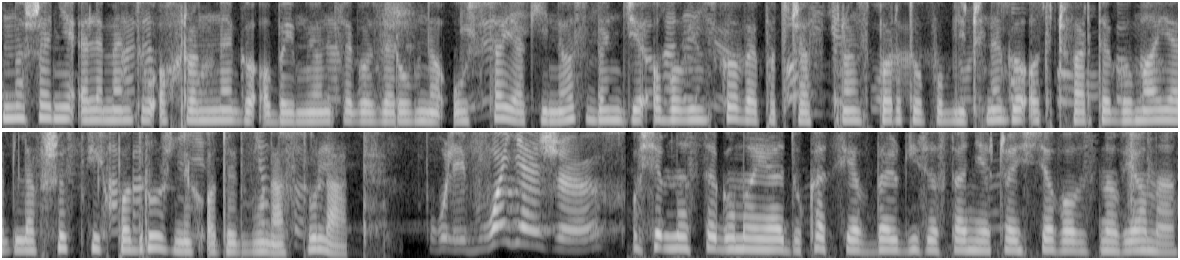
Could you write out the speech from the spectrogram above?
Noszenie elementu ochronnego obejmującego zarówno usta, jak i nos będzie obowiązkowe podczas transportu publicznego od 4 maja dla wszystkich podróżnych od 12 lat. 18 maja edukacja w Belgii zostanie częściowo wznowiona.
